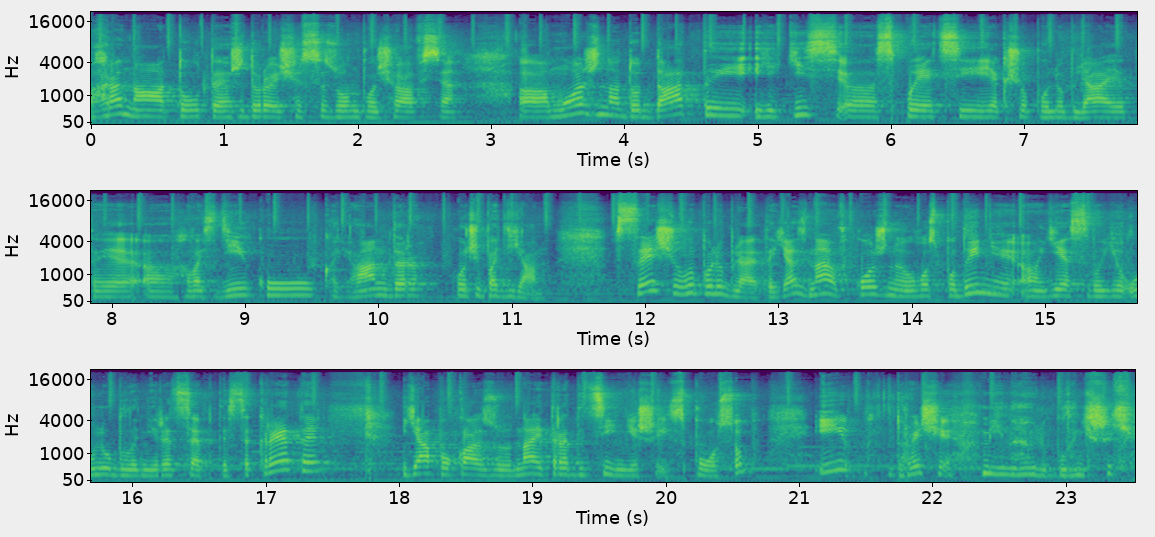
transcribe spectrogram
гранату, теж, до речі, сезон почався. Можна додати якісь е, спеції, якщо полюбляєте, е, гвоздіку, коріандр, хоч бадьян. Все, що ви полюбляєте. Я знаю, в кожної господині е, є свої улюблені рецепти, секрети. Я показую найтрадиційніший спосіб. І, до речі, мій найулюбленіший.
